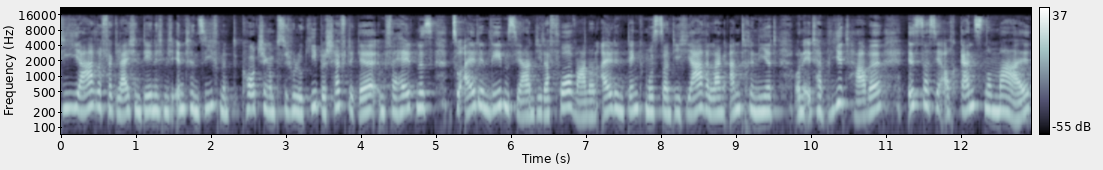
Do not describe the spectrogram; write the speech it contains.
die Jahre vergleiche, in denen ich mich intensiv mit Coaching und Psychologie beschäftige, im Verhältnis zu all den Lebensjahren, die davor waren und all den Denkmustern, die ich jahrelang antrainiert und etabliert habe, ist das ja auch ganz normal,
